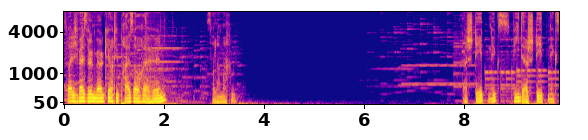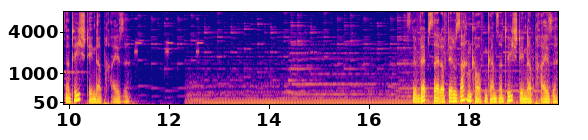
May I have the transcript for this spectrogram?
Soweit ich weiß, will Murky auch die Preise auch erhöhen. soll er machen. Da steht nichts. Wieder steht nichts. Natürlich stehen da Preise. Eine Website, auf der du Sachen kaufen kannst. Natürlich stehen da Preise.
